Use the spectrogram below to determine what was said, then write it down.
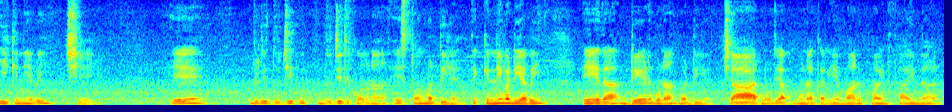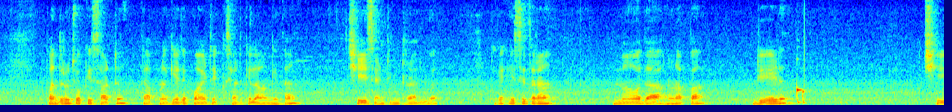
ਈ ਕਿੰਨੀ ਹੈ ਬਈ? 6 ਇਹ ਜਿਹੜੀ ਦੂਜੀ ਦੂਜੀ ਤਿਕੋਣ ਆ, ਇਸ ਤੋਂ ਵੱਡੀ ਹੈ। ਤੇ ਕਿੰਨੀ ਵੱਡੀ ਹੈ ਬਈ? ਇਹ ਇਹਦਾ ਡੇਢ ਗੁਣਾ ਵੱਡੀ ਹੈ। 4 ਨੂੰ ਜੇ ਆਪਾਂ ਗੁਣਾ ਕਰੀਏ 1.5 ਨਾਲ 15 ਚੌਕੀ 60 ਤੇ ਆਪਣਾ ਕੀ ਹੈ ਜੇ ਪੁਆਇੰਟ ਇੱਕ ਛੱਡ ਕੇ ਲਾਵਾਂਗੇ ਤਾਂ 6 ਸੈਂਟੀਮੀਟਰ ਆ ਜਾਊਗਾ। ਠੀਕ ਹੈ? ਇਸੇ ਤਰ੍ਹਾਂ 9 ਦਾ ਹੁਣ ਆਪਾਂ ਡੇਢ 6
